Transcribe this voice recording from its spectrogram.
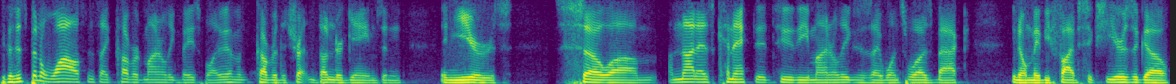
because it's been a while since I covered minor league baseball. I haven't covered the Trenton Thunder games in in years, so um, I'm not as connected to the minor leagues as I once was back, you know, maybe five six years ago.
